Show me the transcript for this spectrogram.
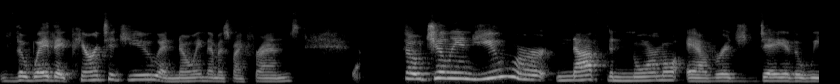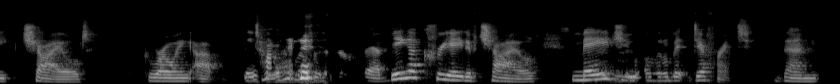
the way they parented you and knowing them as my friends. Yeah. So, Gillian, you were not the normal average day of the week child growing up. Talk you. that. Being a creative child made you a little bit different than yes.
